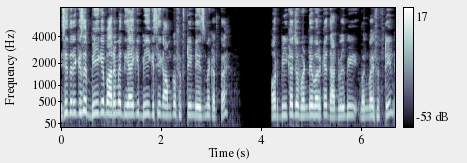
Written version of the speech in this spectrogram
इसी तरीके से बी के बारे में दिया है कि बी किसी काम को 15 डेज़ में करता है और बी का जो वन डे वर्क है that will be one by fifteen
